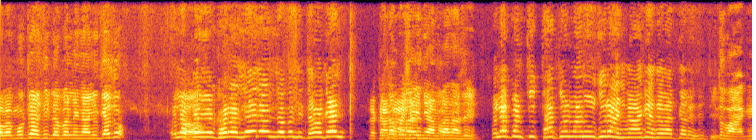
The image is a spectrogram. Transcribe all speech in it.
હવે મોટાથી ડબલ લઈને આલ્યું ક્યાં તું એટલે ભાઈ એ ઘરે લઈ લે ડબલ લીધા વગર. કેટલા પૈસા એને આલવાના છે. એટલે પણ તું થાક છોડવાનું ઓછું રાખ, વાગે છે વાત કરે છે તો. વાગે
